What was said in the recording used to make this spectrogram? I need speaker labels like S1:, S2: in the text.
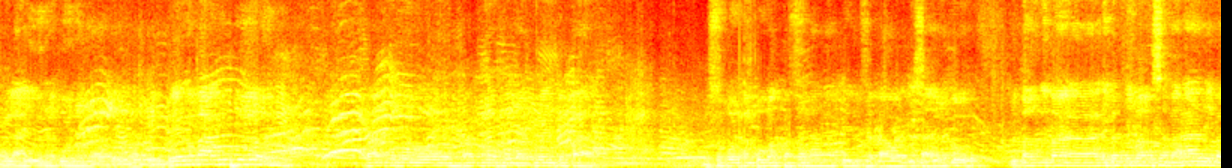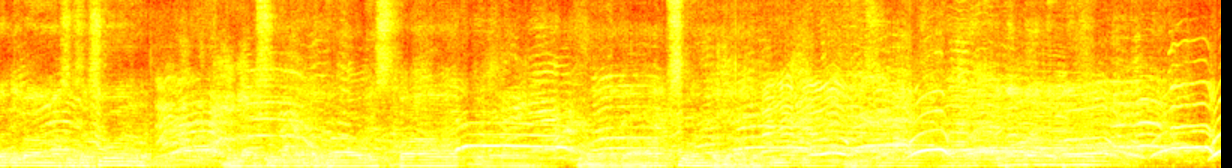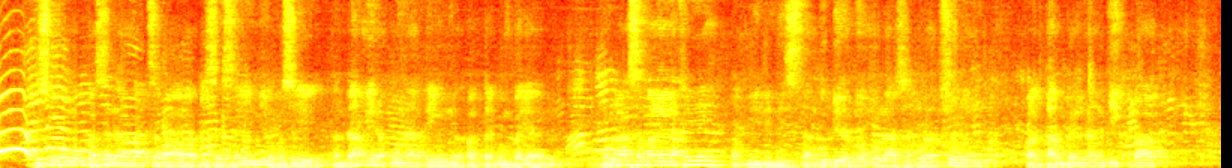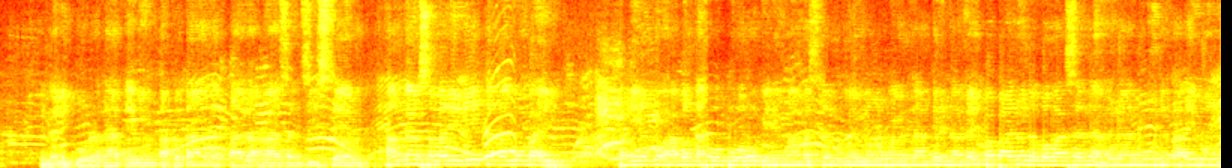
S1: Malayo na po na natin natin. Pero bago po yun, bago ko, bago ko magkwento pa, gusto ko lang po magpasalamat din sa bawat isa. Alam ko, ibang iba, iba't ibang samahan, iba't ibang asosasyon, mula sa mga taga West Bank, mula sa mga taga Hudson, taga Agapito, Visayas, iba ba, gusto ko magpasalamat sa bawat isa sa inyo kasi ang dami na po nating napagtagumpayan. Mula sa malalaki, paglilinis ng gobyerno mula sa korupsyon, pagtanggal ng kickback, pinalikuran natin yung takutan at palakasan system hanggang sa maliliit na tagumpay. Kanina po, habang nakaupo ako, pinagmamasdan ko yung mga word natin na kahit pa paano nabawasan na mula nung muna tayong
